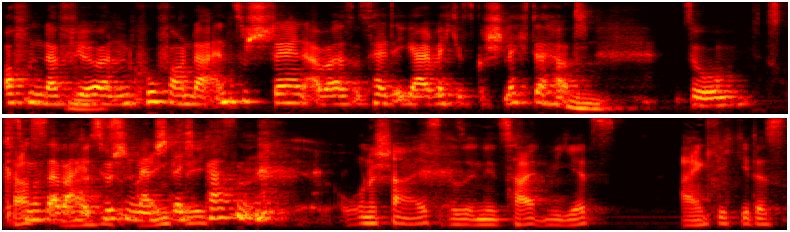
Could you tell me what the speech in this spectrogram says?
offen dafür, mhm. einen Co-Founder einzustellen, aber es ist halt egal, welches Geschlecht er hat. Mhm. So, es muss aber halt zwischenmenschlich passen. Ohne Scheiß, also in den Zeiten wie jetzt, eigentlich geht das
